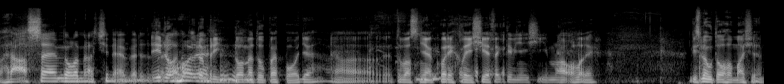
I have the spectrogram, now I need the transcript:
hrál jsem... Dolem radši ne, I dolem, to dobrý, dolem je to úplně v pohodě. Uh, je to vlastně jako rychlejší, efektivnější v mnoha ohledech když jsme u toho maše. Uh,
